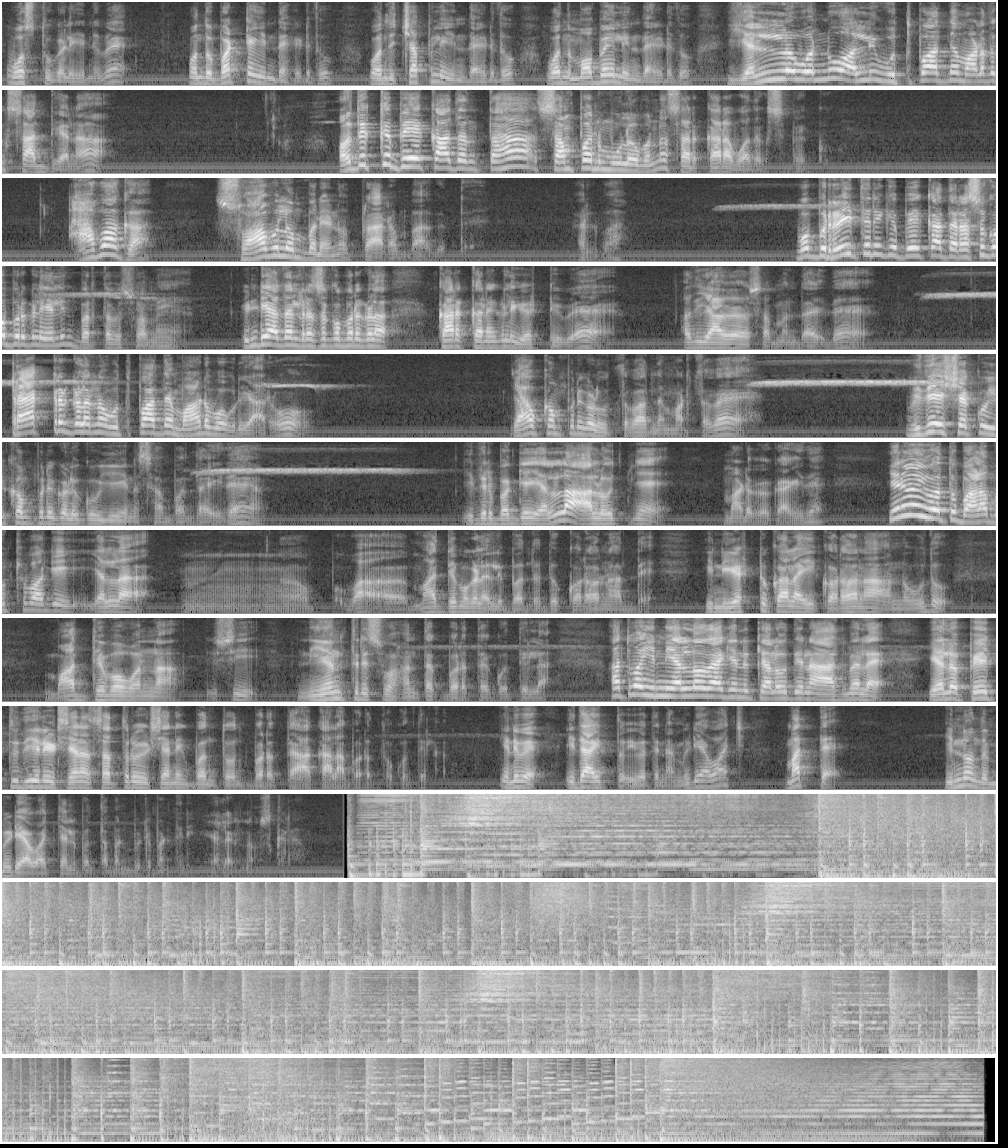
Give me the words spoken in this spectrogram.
ವಸ್ತುಗಳೇನಿವೆ? ಒಂದು ಬಟ್ಟೆಯಿಂದ ಹಿಡಿದು, ಒಂದು ಚಪ್ಪಲಿಯಿಂದ ಹಿಡಿದು, ಒಂದು ಮೊಬೈಲಿಂದ ಹಿಡಿದು, ಎಲ್ಲವನ್ನೂ ಅಲ್ಲಿ ಉತ್ಪಾದನೆ ಮಾಡೋದಕ್ಕೆ ಸಾಧ್ಯನಾ? ಅದಕ್ಕೆ ಬೇಕಾದಂತಹ ಸಂಪನ್ಮೂಲವನ್ನು ಸರ್ಕಾರ ಒದಗಿಸಬೇಕು. ಆವಾಗ ಸ್ವಾವಲಂಬನೆ ಅನ್ನೋದು ಪ್ರಾರಂಭ ಆಗುತ್ತೆ, ಅಲ್ವಾ? ಒಬ್ಬ ರೈತನಿಗೆ ಬೇಕಾದ ರಸಗೊಬ್ಬರಗಳು ಎಲ್ಲಿಂದ ಬರ್ತವೆ ಸ್ವಾಮಿ? ಇಂಡಿಯಾದಲ್ಲಿ ರಸಗೊಬ್ಬರಗಳ ಕಾರ್ಖಾನೆಗಳು ಎಷ್ಟಿವೆ? ಅದು ಯಾವ್ಯಾವ ಸಂಬಂಧ ಇದೆ? ಟ್ರ್ಯಾಕ್ಟರ್ಗಳನ್ನು ಉತ್ಪಾದನೆ ಮಾಡುವವರು ಯಾರು? ಯಾವ ಕಂಪನಿಗಳು ಉತ್ಪಾದನೆ ಮಾಡ್ತವೆ? ವಿದೇಶಕ್ಕೂ ಈ ಕಂಪನಿಗಳಿಗೂ ಏನು ಸಂಬಂಧ ಇದೆ? ಇದ್ರ ಬಗ್ಗೆ ಎಲ್ಲ ಆಲೋಚನೆ ಮಾಡಬೇಕಾಗಿದೆ. ಏನೋ ಇವತ್ತು ಭಾಳ ಮುಖ್ಯವಾಗಿ ಎಲ್ಲ ಮಾಧ್ಯಮಗಳಲ್ಲಿ ಬಂದದ್ದು ಕೊರೋನಾದ್ದೇ. ಇನ್ನು ಎಷ್ಟು ಕಾಲ ಈ ಕೊರೋನಾ ಅನ್ನುವುದು ಮಾಧ್ಯಮವನ್ನು ಸಿ ನಿಯಂತ್ರಿಸುವ ಹಂತಕ್ಕೆ ಬರುತ್ತೆ ಗೊತ್ತಿಲ್ಲ. ಅಥವಾ ಇನ್ನು ಎಲ್ಲೋದಾಗಿನ್ನು ಕೆಲವು ದಿನ ಆದಮೇಲೆ ಎಲ್ಲೋ ಪೇಜ್ ತುದಿಯಲ್ಲಿ ಇಷ್ಟು ಜನ ಸತ್ರು ಇಷ್ಟು ಜನಕ್ಕೆ ಬಂತು ಅಂತ ಬರುತ್ತೆ, ಆ ಕಾಲ ಬರುತ್ತೋ ಗೊತ್ತಿಲ್ಲ. ಎನಿವೆ ಇದಾಯಿತು, ಇವತ್ತಿನ ಮೀಡಿಯಾ ವಾಚ್ ಮತ್ತೆ ಇನ್ನೊಂದು ಮೀಡಿಯಾ ವಾಚ್ನಲ್ಲಿ ಬಂತ ಬಂದುಬಿಟ್ಟು ಮಾಡ್ತೀನಿ ಎಲ್ಲರಿಗೂ ನಮಸ್ಕಾರ.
